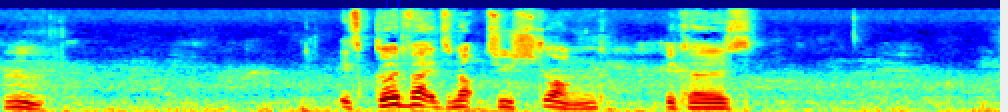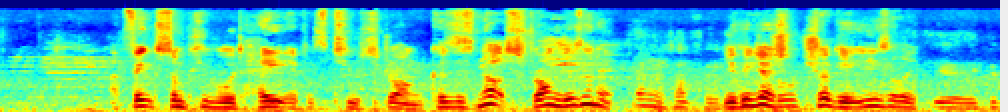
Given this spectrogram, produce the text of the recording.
Hmm. It's good that it's not too strong because think some people would hate if it's too strong because it's not strong, isn't it? Oh, it's absolutely You can just cool. chug it easily. Yeah, you could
